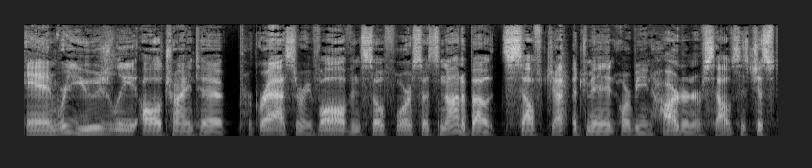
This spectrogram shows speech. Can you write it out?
and we're usually all trying to progress or evolve and so forth. So it's not about self judgment or being hard on ourselves. It's just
